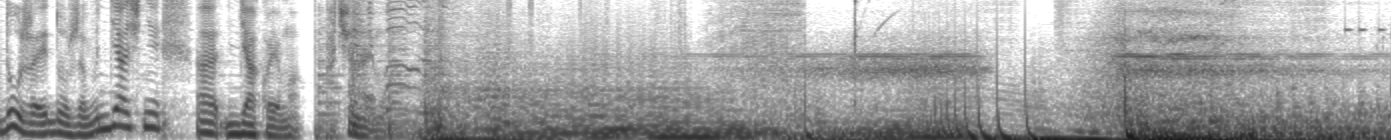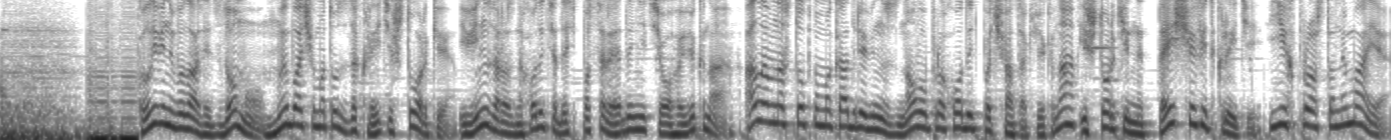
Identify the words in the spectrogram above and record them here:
дуже і дуже вдячні. Е, Дякуємо. Починаємо. Коли він вилазить з дому, ми бачимо тут закриті шторки, і він зараз знаходиться десь посередині цього вікна. Але в наступному кадрі він знову проходить початок вікна, і шторки не те, що відкриті, їх просто немає.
